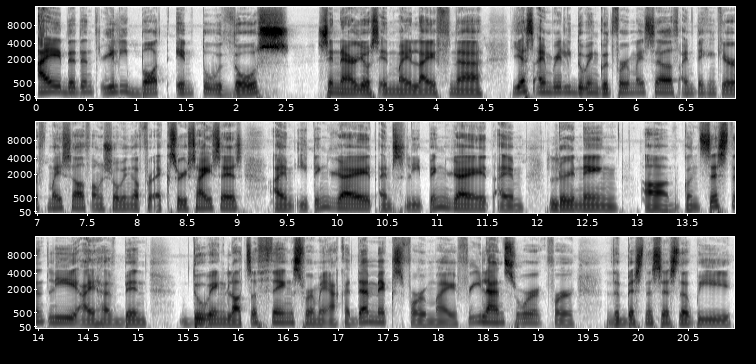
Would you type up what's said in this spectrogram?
I didn't really bought into those scenarios in my life na yes, I'm really doing good for myself. I'm taking care of myself. I'm showing up for exercises. I'm eating right. I'm sleeping right. I'm learning um, consistently. I have been doing lots of things for my academics, for my freelance work, for the businesses that we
